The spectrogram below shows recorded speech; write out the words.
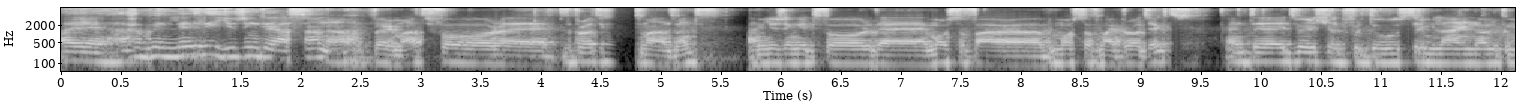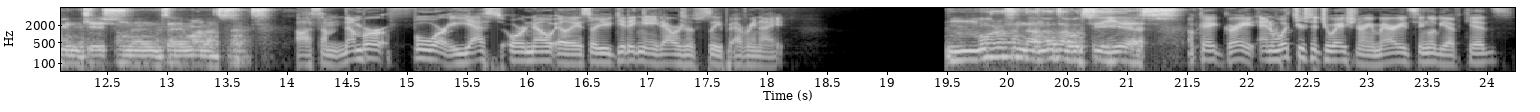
I, I have been lately using uh, Asana very much for uh, the project management. I'm using it for the most of our most of my projects, and uh, it's very helpful to streamline all communication and uh, management. Awesome. Number four. Yes or no, Ilias? Are you getting eight hours of sleep every night? More often than not, I would say yes. Okay, great. And what's your situation? Are you married, single? Do you have kids?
